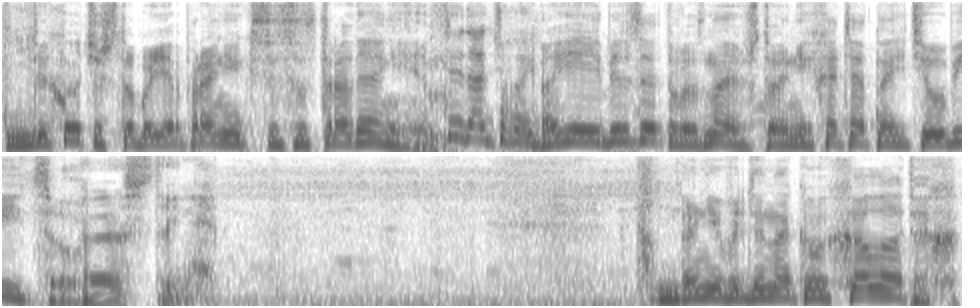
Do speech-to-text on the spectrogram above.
Ты хочешь, чтобы я проникся состраданием? А я и без этого знаю, что они хотят найти убийцу. Остынь. Они в одинаковых халатах.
